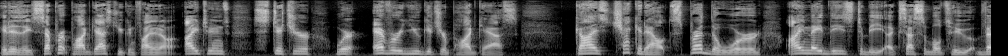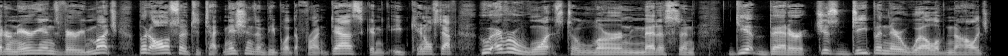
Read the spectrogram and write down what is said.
It is a separate podcast. You can find it on iTunes, Stitcher, wherever you get your podcasts. Guys, check it out. Spread the word. I made these to be accessible to veterinarians very much, but also to technicians and people at the front desk and kennel staff. Whoever wants to learn medicine, get better, just deepen their well of knowledge.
